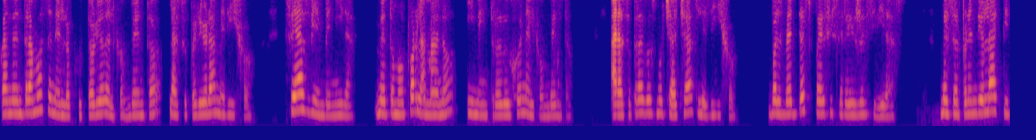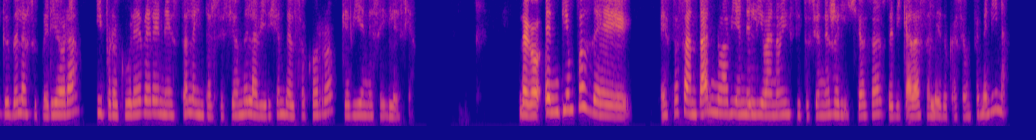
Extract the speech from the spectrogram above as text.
Cuando entramos en el locutorio del convento, la superiora me dijo, Seas bienvenida. Me tomó por la mano y me introdujo en el convento. A las otras dos muchachas les dijo, Volved después y seréis recibidas. Me sorprendió la actitud de la superiora y procuré ver en esto la intercesión de la Virgen del Socorro que vi en esa iglesia. Luego, en tiempos de esta santa, no había en el Líbano instituciones religiosas dedicadas a la educación femenina.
